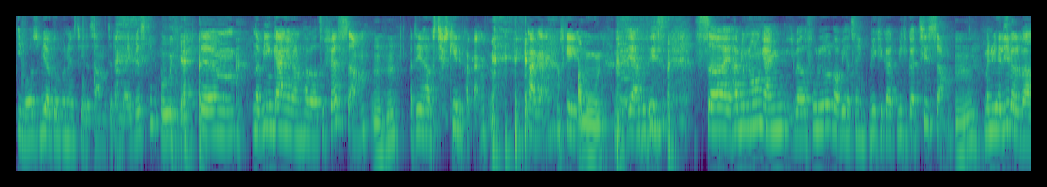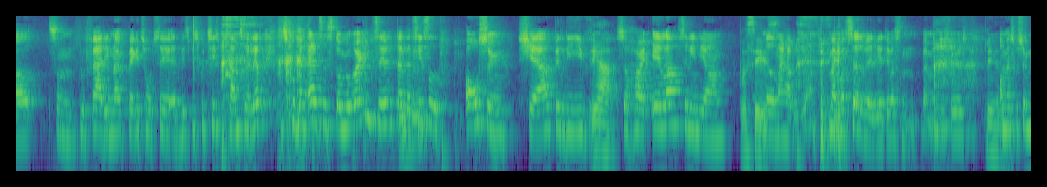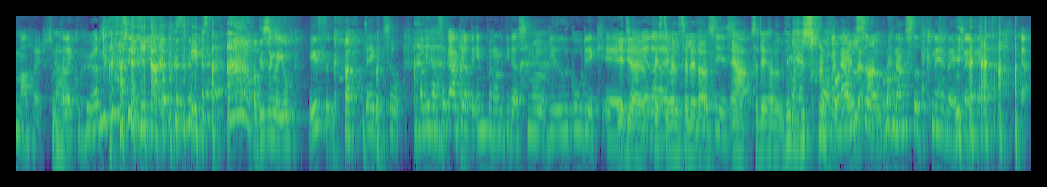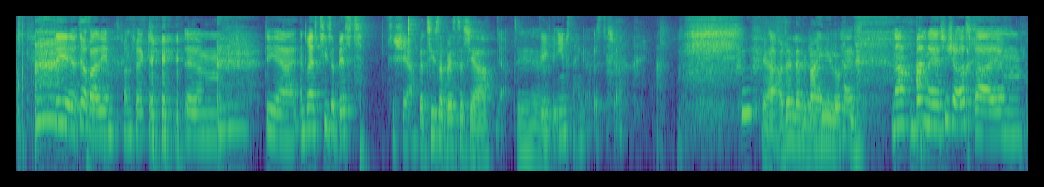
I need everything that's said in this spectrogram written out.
i vores, vi har gået på universitetet sammen, til dem, der ikke vidste. Uh, ja. øhm, når vi en gang imellem har været til fest sammen, Mm-hmm. og det har jo sket et par gange, et par gange, måske Om ugen. Ja, præcis. Så øh, har vi nogle gange været fulde, hvor vi har tænkt, vi kan godt, vi kan godt tisse sammen. Mm. Men vi har alligevel været sådan blufærdige nok begge to til, at hvis vi skulle tisse på samme toilet, så skulle man altid stå med ryggen til den, der tissede, og synge Share, Believe, Ja, så højt, eller Celine Dion præcis. med Heart Will Go On. Man måtte selv vælge, det var sådan, hvad man lige følte. Lige Og man skulle synge det meget højt, så man Ja. heller ikke kunne høre den. ja, præcis. Og vi synger jo pisse godt. Begge to. Og vi har sågar gjort det inde på nogle af de der små, hvide, godik øh, Ja, de der festivaltoiletter. Præcis. Ja, så det har været virkelig sundt for alle andre. man nærmest sidder på knæene af hinanden. Ja. Det, det var bare lige fun fact. øhm, det er Andreas tisser bedst til share. Jeg tisser bedst til Cher. Ja. Det, Det er ikke det eneste, han gør bedst til. Huh. Ja, Nå, og den lader vi bare hænge i luften. Nå, den øh, synes jeg også var øhm,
